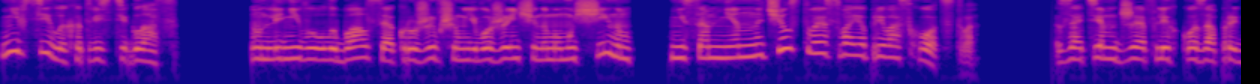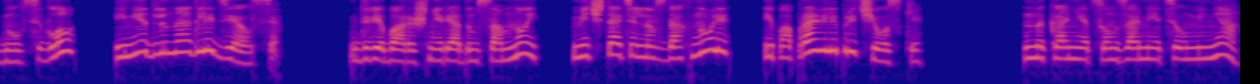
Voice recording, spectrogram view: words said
не в силах отвести глаз. Он лениво улыбался окружившим его женщинам и мужчинам, несомненно чувствуя свое превосходство. Затем Джефф легко запрыгнул в седло и медленно огляделся. Две барышни рядом со мной мечтательно вздохнули и поправили прически. Наконец он заметил меня,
